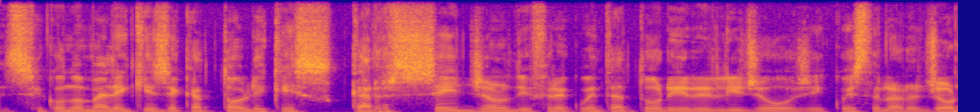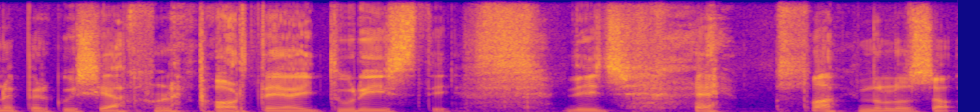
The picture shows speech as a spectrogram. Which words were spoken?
secondo me le chiese cattoliche scarseggiano di frequentatori religiosi. Questa è la ragione per cui si aprono le porte ai turisti. Dice non lo so.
